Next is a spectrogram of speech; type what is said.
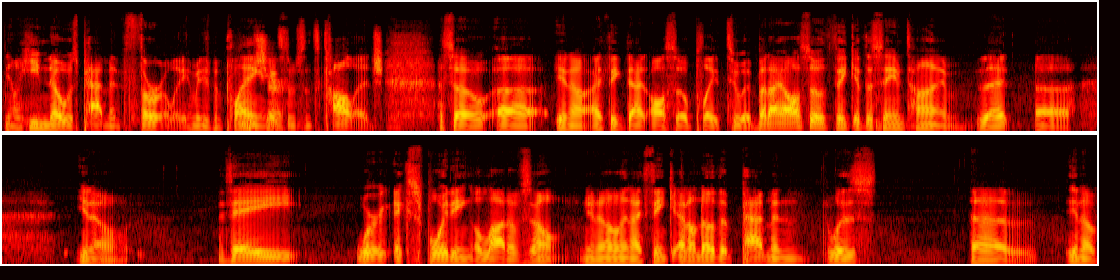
you know, he knows Patmon thoroughly. I mean, he's been playing Sure. against him since college, so uh, you know, I think that also played to it. But I also think at the same time that, uh, you know, they were exploiting a lot of zone, you know, and I think I don't know that Patmon was, uh, you know,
